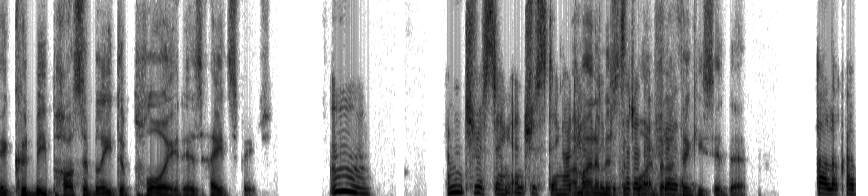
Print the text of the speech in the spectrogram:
it could be possibly deployed as hate speech. Mm. Interesting, interesting. I'd I might have missed the point, but I think he said that. Oh, look, I,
